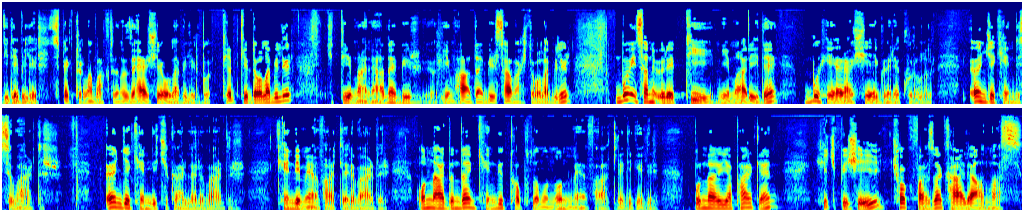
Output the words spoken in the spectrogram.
gidebilir. Spektruma baktığınızda her şey olabilir bu. Tepki de olabilir, ciddi manada bir imhada, bir savaşta olabilir. Bu insanın ürettiği mimari de bu hiyerarşiye göre kurulur. Önce kendisi vardır. Önce kendi çıkarları vardır. Kendi menfaatleri vardır. Onun ardından kendi toplumunun menfaatleri gelir. Bunları yaparken hiçbir şeyi çok fazla kale almaz.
